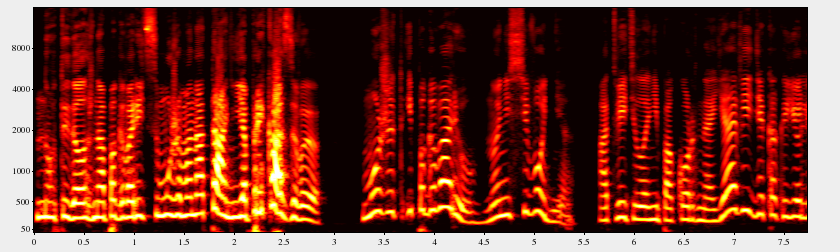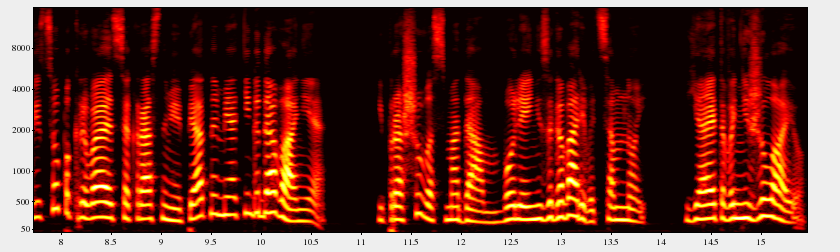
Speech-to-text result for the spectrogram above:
Но ты должна поговорить с мужем о Натане, я приказываю!» «Может, и поговорю, но не сегодня», — ответила непокорная я, видя, как ее лицо покрывается красными пятнами от негодования. И прошу вас, мадам, более не заговаривать со мной. Я этого не желаю.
